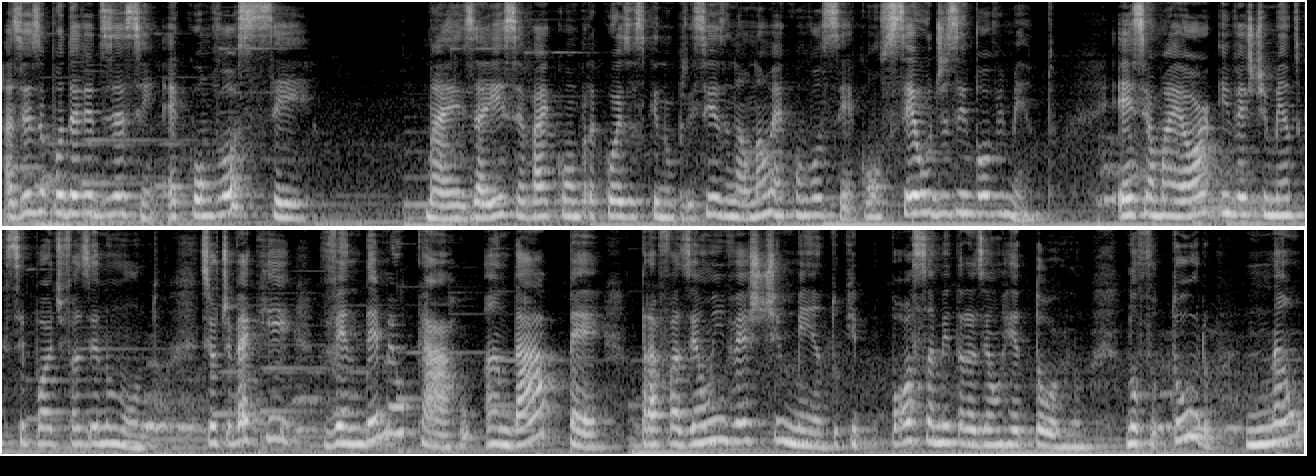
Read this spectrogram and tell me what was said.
Às vezes eu poderia dizer assim, é com você. Mas aí você vai e compra coisas que não precisa? Não, não é com você, é com o seu desenvolvimento. Esse é o maior investimento que se pode fazer no mundo. Se eu tiver que vender meu carro, andar a pé para fazer um investimento que possa me trazer um retorno no futuro, não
